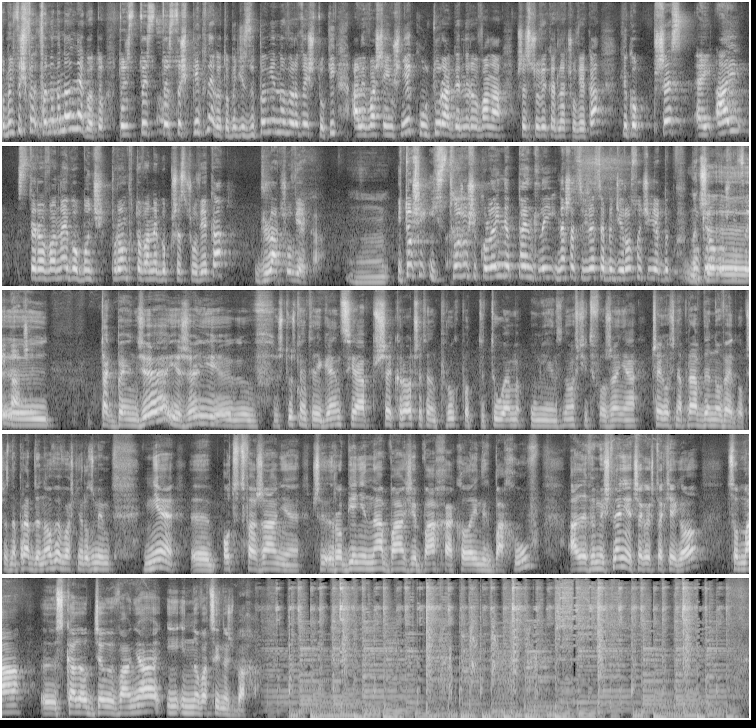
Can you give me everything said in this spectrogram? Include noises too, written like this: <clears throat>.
to będzie coś fenomenalnego, to, to, jest, to, jest, to jest coś pięknego, to będzie zupełnie nowy rodzaj sztuki, ale właśnie już nie kultura generowana przez człowieka dla człowieka, tylko przez AI sterowanego bądź promptowanego przez człowieka dla człowieka. I to się, i stworzą się kolejne pętle i nasza cywilizacja będzie rosnąć jakby kulturowo znaczy, nieco inaczej. E, tak będzie, jeżeli e, sztuczna inteligencja przekroczy ten próg pod tytułem umiejętności tworzenia czegoś naprawdę nowego. Przez naprawdę nowe właśnie rozumiem nie e, odtwarzanie czy robienie na bazie Bacha kolejnych Bachów, ale wymyślenie czegoś takiego, co ma skalę oddziaływania i innowacyjność Bacha.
